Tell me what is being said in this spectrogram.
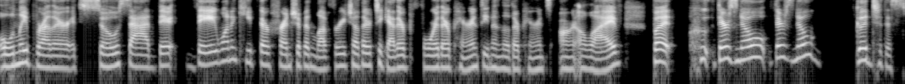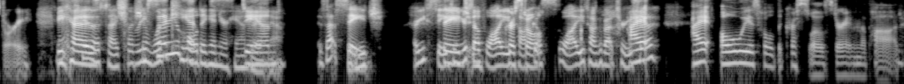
only brother it's so sad they they want to keep their friendship and love for each other together for their parents even though their parents aren't alive but who there's no there's no good to this story Can I ask you a because side question. What are you holding in your hand stand right now? Is that sage? Are you saging Sage yourself while you talk while you talk about Teresa? I i always hold the crystals during the pod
